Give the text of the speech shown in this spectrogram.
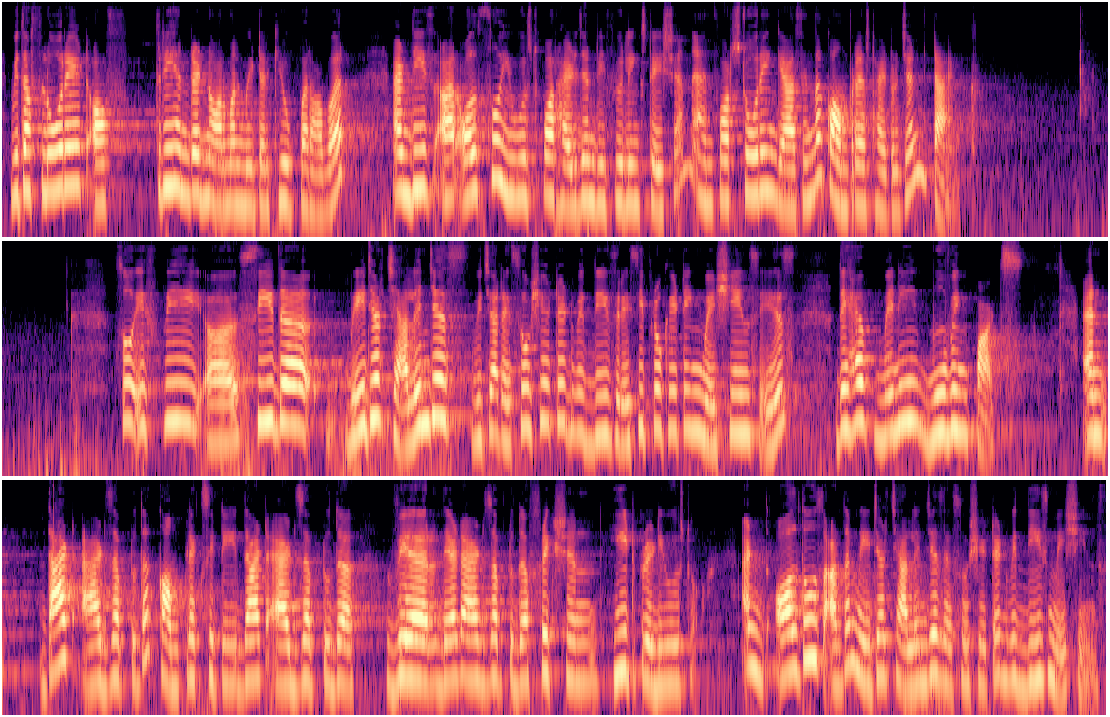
with a flow rate of 300 normal meter cube per hour and these are also used for hydrogen refueling station and for storing gas in the compressed hydrogen tank. So, if we uh, see the major challenges which are associated with these reciprocating machines is they have many moving parts and that adds up to the complexity, that adds up to the wear, that adds up to the friction, heat produced and all those are the major challenges associated with these machines.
